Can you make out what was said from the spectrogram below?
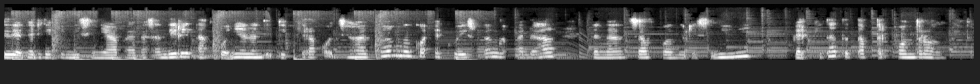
dilihat dari definisinya batasan diri takutnya nanti dikira kok jahat banget kok egois banget. Padahal dengan self boundaries ini biar kita tetap terkontrol gitu.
